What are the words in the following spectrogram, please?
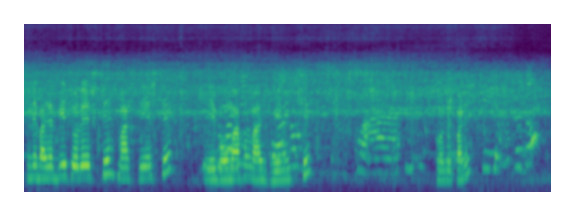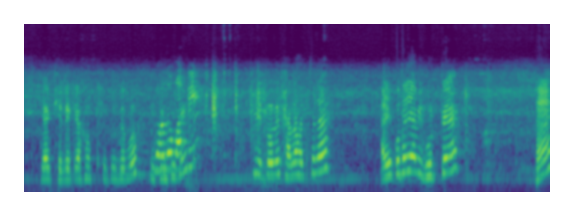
ছেলে বাজার দিয়ে চলে এসছে, মাছ নিয়ে এসছে। এই বৌমা এখন মাছ ধুয়ে নিচ্ছে। কবে পারে? যাই ছেলেকে এখন খেতে দেবো টিফিন থেকে। কি তোদের খেলা হচ্ছে না? আরে কোথায় যাবি ঘুরতে? হ্যাঁ?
